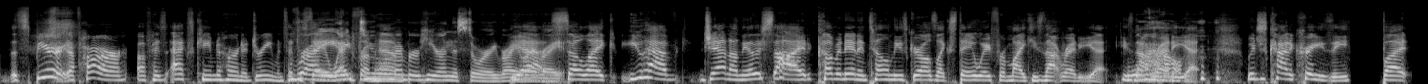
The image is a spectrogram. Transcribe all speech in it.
the spirit of her of his ex came to her in a dream and said to right. stay away I from do him. remember hearing the story. Right. yeah. Right. Right. So like you have Jen on the other side coming in and telling these girls like stay away from Mike. He's not ready yet. He's not ready yet, which is kind of crazy. But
